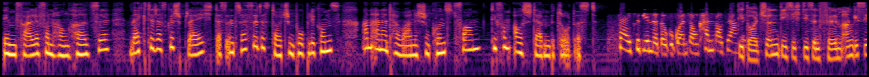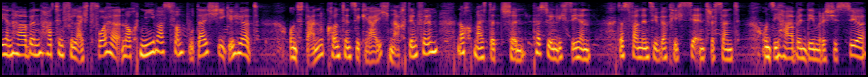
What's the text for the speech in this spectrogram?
Im Falle von Hong Herze weckte das Gespräch das Interesse des deutschen Publikums an einer taiwanischen Kunstform, die vom Aussterben bedroht ist. Die Deutschen, die sich diesen Film angesehen haben, hatten vielleicht vorher noch nie was vom Budaishi gehört. Und dann konnten sie gleich nach dem Film noch Meister Chen persönlich sehen. Das fanden sie wirklich sehr interessant. Und sie haben dem Regisseur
